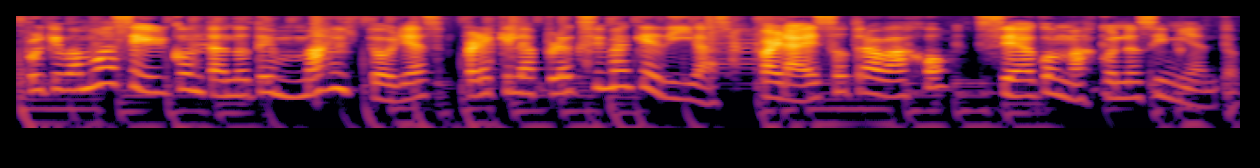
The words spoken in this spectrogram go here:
porque vamos a seguir contándote más historias para que la próxima que digas para eso trabajo sea con más conocimiento.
